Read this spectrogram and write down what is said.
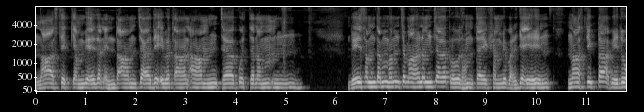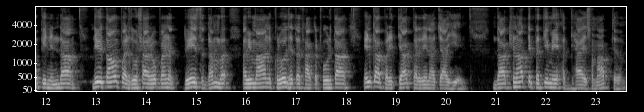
नास्तिक्यम वेद निंदाम च देवतानाम च कुस्तनम द्वेषम दम्भम च मानम च क्रोधम तैक्षम विपर्जयन। नास्तिकता, वेदों की निंदा, देवताओं पर दोषारोपण, द्वेष, दंभ, अभिमान, क्रोध तथा कठोरता, इनका परित्याग कर देना चाहिए। दाक्षिणात्य प्रति में अध्याय समाप्त।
